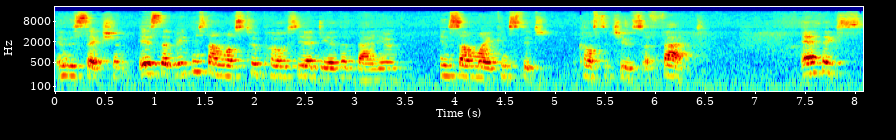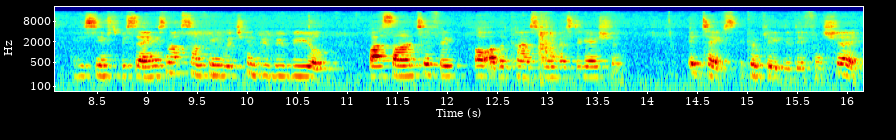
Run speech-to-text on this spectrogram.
in this section, is that Wittgenstein wants to oppose the idea that value in some way constitu constitutes a fact. Ethics, he seems to be saying, is not something which can be revealed by scientific or other kinds of investigation. It takes a completely different shape.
